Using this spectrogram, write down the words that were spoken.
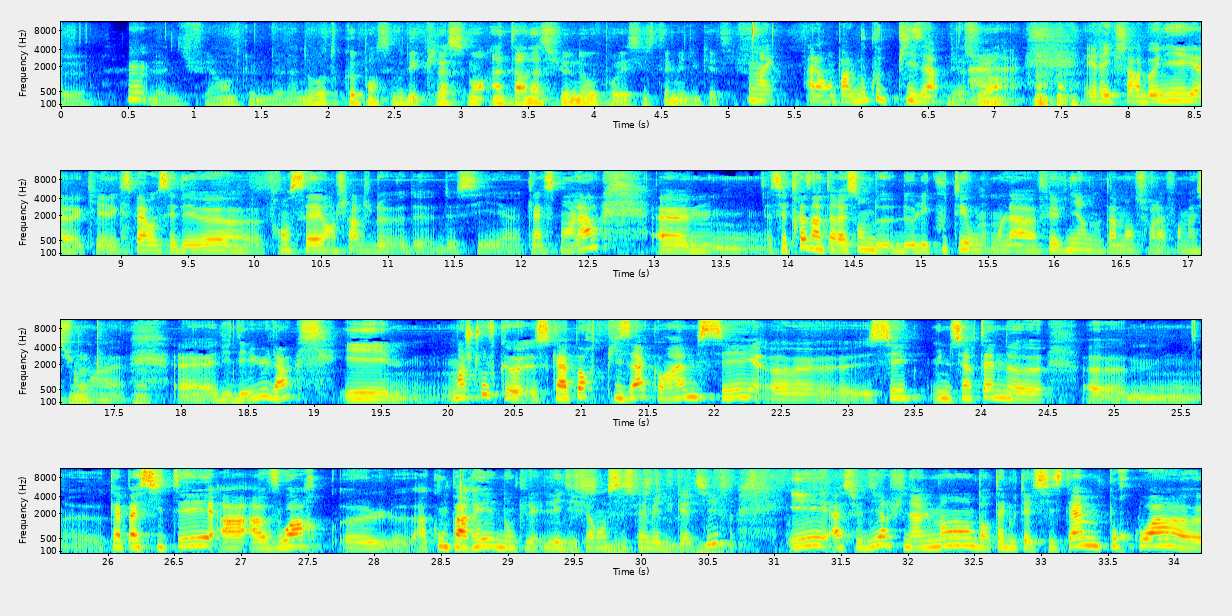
mm. différentes que de la nôtre. Que pensez-vous des classements internationaux pour les systèmes éducatifs? Alors, on parle beaucoup de PISA. Bien sûr. Euh, Éric Charbonnier, euh, qui est l'expert OCDE euh, français en charge de, ces classements-là. c'est très intéressant de, l'écouter. On, l'a fait venir notamment sur la formation du DU, là. Et moi, je trouve que ce qu'apporte PISA, quand même, c'est une certaine capacité à, avoir, à comparer donc, les, différents systèmes, éducatifs et à se dire, finalement, dans tel ou tel système, pourquoi,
